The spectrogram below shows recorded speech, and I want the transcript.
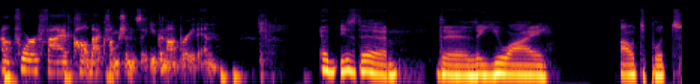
know, four or five callback functions that you can operate in. And is the the the UI output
